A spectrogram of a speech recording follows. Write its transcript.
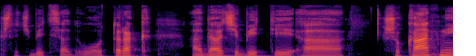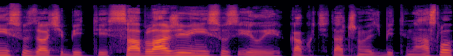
što će biti sad u utorak, a da će biti a, šokantni Isus, da će biti sablaživi Isus ili kako će tačno već biti naslov,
